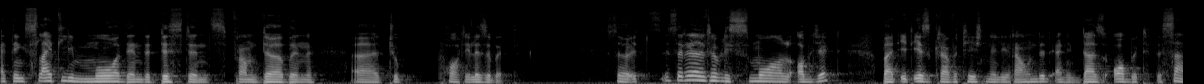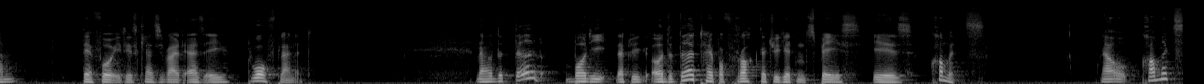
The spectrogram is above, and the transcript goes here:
I think, slightly more than the distance from Durban uh, to Port Elizabeth. So it's, it's a relatively small object, but it is gravitationally rounded and it does orbit the Sun. Therefore, it is classified as a dwarf planet. Now, the third body that we, or the third type of rock that you get in space is comets. Now, comets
